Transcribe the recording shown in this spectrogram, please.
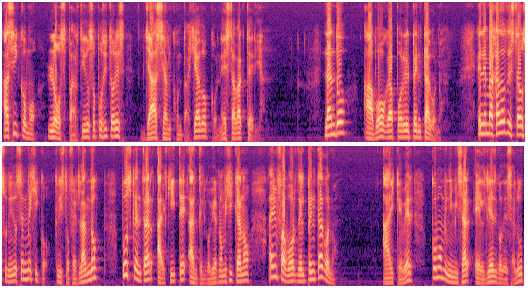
así como los partidos opositores ya se han contagiado con esta bacteria. Lando aboga por el Pentágono. El embajador de Estados Unidos en México, Christopher Lando, busca entrar al quite ante el gobierno mexicano en favor del Pentágono. Hay que ver cómo minimizar el riesgo de salud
